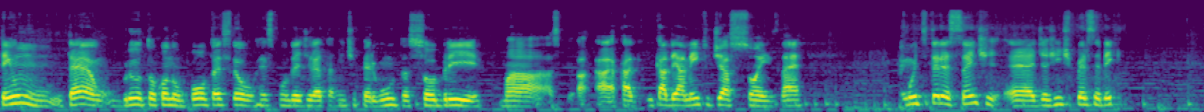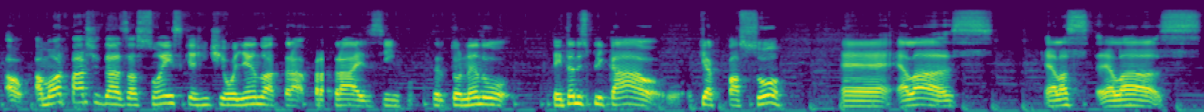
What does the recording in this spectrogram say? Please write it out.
Tem um. Até o Bruno tocou num ponto, antes de eu responder diretamente a pergunta, sobre uma, a, a, encadeamento de ações, né? É muito interessante é, de a gente perceber que a maior parte das ações que a gente olhando para trás, assim, tornando, tentando explicar o que passou, é, elas, elas, elas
